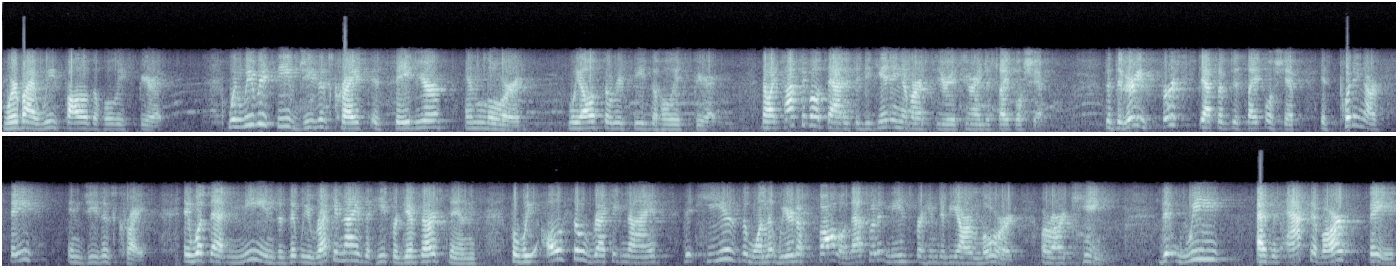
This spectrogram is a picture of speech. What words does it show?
whereby we follow the Holy Spirit. When we receive Jesus Christ as Savior and Lord, we also receive the Holy Spirit. Now, I talked about that at the beginning of our series here on discipleship. That the very first step of discipleship is putting our faith in Jesus Christ. And what that means is that we recognize that He forgives our sins, but we also recognize that He is the one that we are to follow. That's what it means for Him to be our Lord or our King. That we, as an act of our faith,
